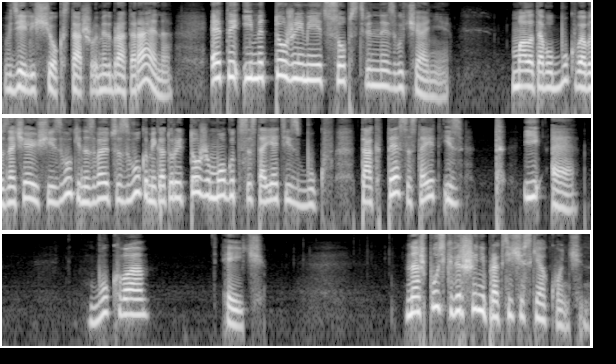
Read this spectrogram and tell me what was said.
в деле щек старшего медбрата Райана, это имя тоже имеет собственное звучание. Мало того, буквы, обозначающие звуки, называются звуками, которые тоже могут состоять из букв. Так «Т» состоит из «Т» и «Э». Буква «H». Наш путь к вершине практически окончен.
